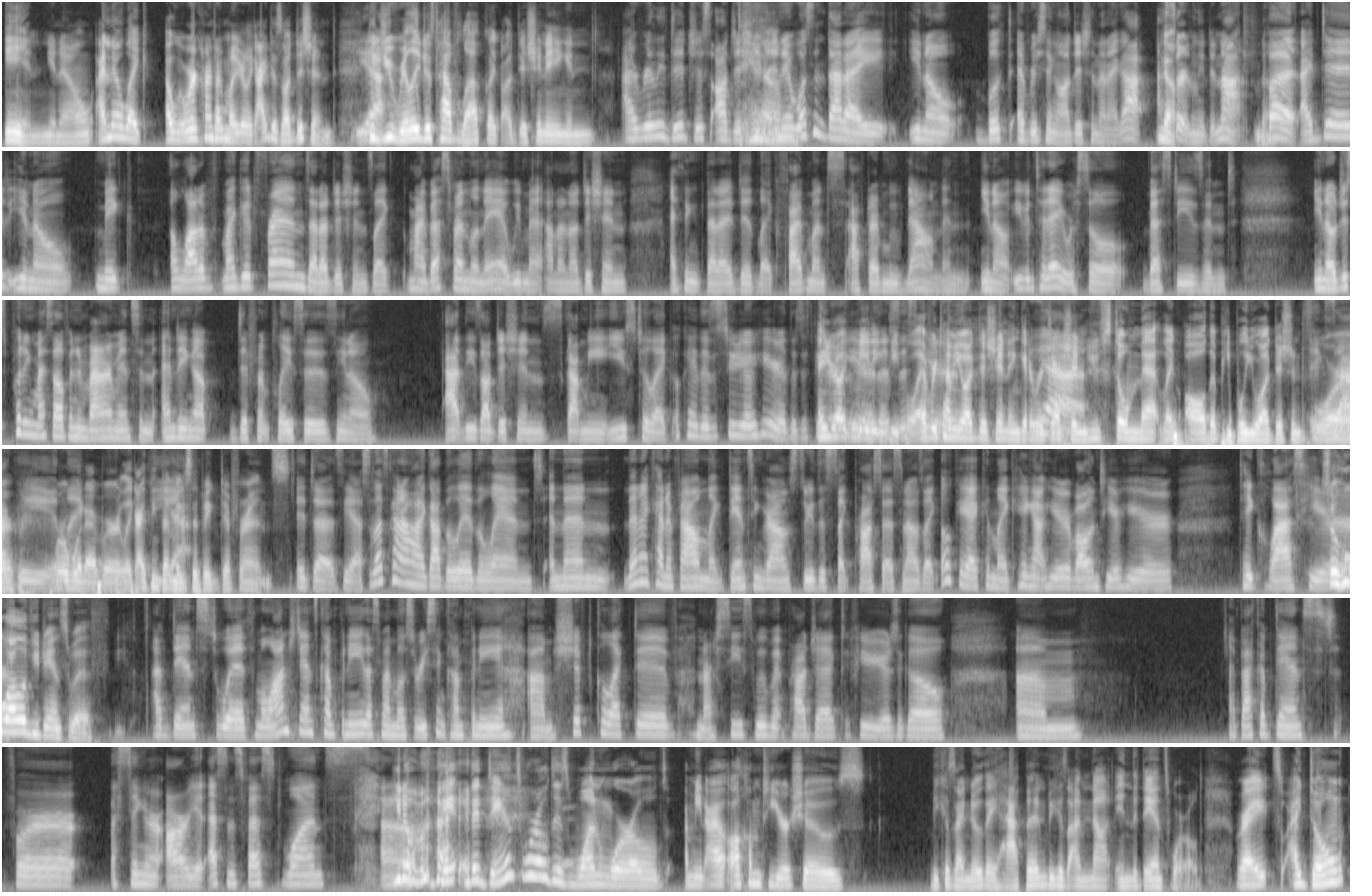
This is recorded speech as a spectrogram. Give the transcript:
in, you know? I know, like, oh, we are kind of talking about, you're like, I just auditioned. Yeah. Did you really just have luck, like, auditioning and I really did just audition, Damn. and it wasn't that I, you know, booked every single audition that I got. No. I certainly did not, no. but I did, you know, make a lot of my good friends at auditions. Like my best friend Linnea, we met at an audition. I think that I did like five months after I moved down, and you know, even today we're still besties, and you know, just putting myself in environments and ending up different places, you know, at these auditions got me used to like, okay, there's a studio here, there's a theater And you're like here, meeting people every time you audition and get a rejection. Yeah. You still met like all the people you auditioned for, Exactly, or like- whatever. Like I think that Yeah. makes a big difference. It does, yeah. So that's kind of how I got the lay of the land, and then then I kind of found like dancing grounds through this like process, and I was like, okay, I can like hang out here, volunteer here, take class here. So who all of you danced with? I've danced with Melange Dance Company. That's my most recent company. Um, Shift Collective, Narcisse Movement Project a few years ago. Um, I backup danced for a singer Ari at Essence Fest once. you know, Um, da- the dance world is one world. I mean, I, I'll come to your shows because I know they happen because I'm not in the dance world, right? So I don't,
